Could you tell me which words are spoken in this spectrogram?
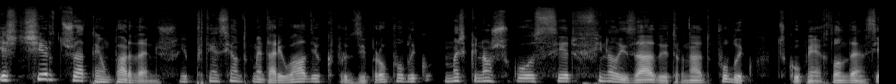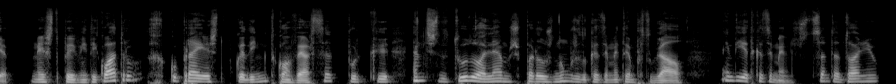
Este certo já tem um par de anos e pertence a um documentário áudio que produzi para o público, mas que não chegou a ser finalizado e tornado público. Desculpem a redundância. Neste P24, recuperei este bocadinho de conversa porque, antes de tudo, olhamos para os números do casamento em Portugal, em dia de casamentos de Santo António,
